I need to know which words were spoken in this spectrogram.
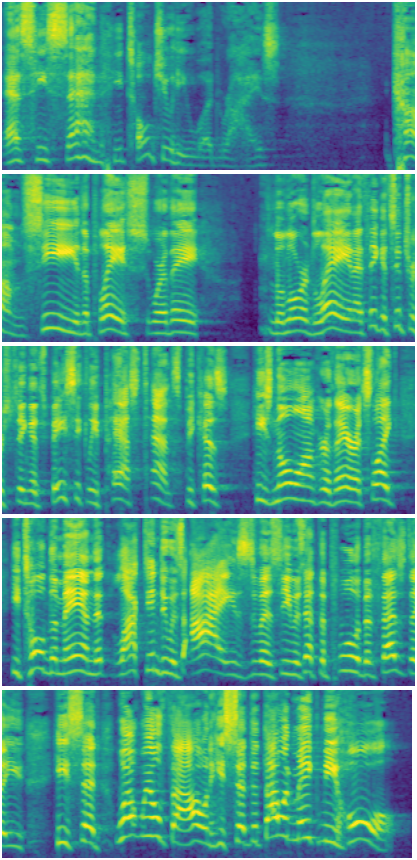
As he said, he told you he would rise. Come, see the place where they the Lord lay. And I think it's interesting, it's basically past tense because he's no longer there. It's like he told the man that locked into his eyes as he was at the pool of Bethesda, he, he said, What wilt thou? And he said, That thou would make me whole.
